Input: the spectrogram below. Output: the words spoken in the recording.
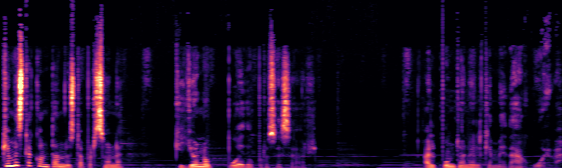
¿Qué me está contando esta persona? Que yo no puedo procesar al punto en el que me da hueva.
